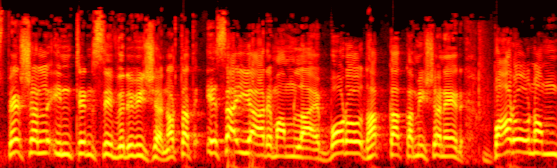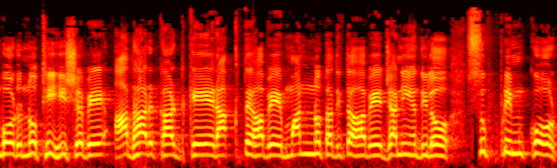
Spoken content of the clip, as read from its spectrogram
স্পেশাল ইন্টেন্সিভ রিভিশন অর্থাৎ এসআইআর মামলায় বড় ধাক্কা কমিশনের বারো নম্বর নথি হিসেবে আধার কার্ডকে রাখতে হবে, মান্যতা দিতে হবে, জানিয়ে দিল সুপ্রিম কোর্ট।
